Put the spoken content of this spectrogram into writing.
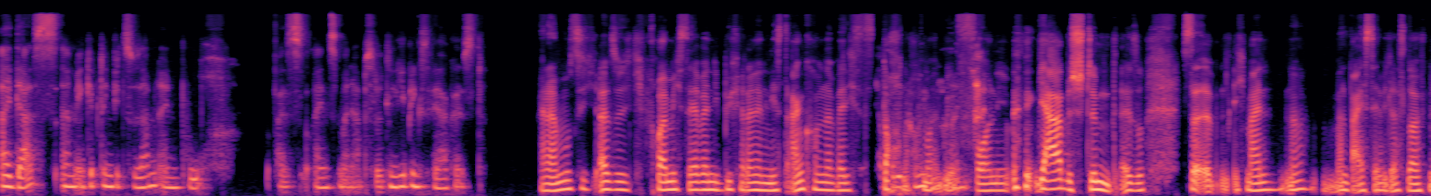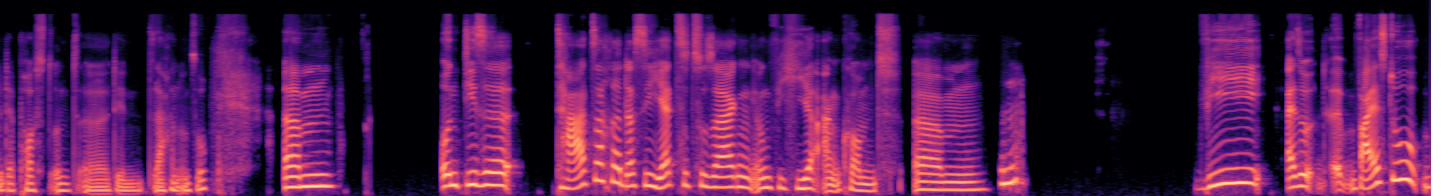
all das ähm, ergibt irgendwie zusammen ein Buch, was eins meiner absoluten Lieblingswerke ist. Ja, dann muss ich, also ich freue mich sehr, wenn die Bücher dann demnächst ankommen, dann werde ich es doch nochmal mir vornehmen. ja, bestimmt. Also äh, ich meine, ne, man weiß ja, wie das läuft mit der Post und äh, den Sachen und so. Ähm, und diese Tatsache, dass sie jetzt sozusagen irgendwie hier ankommt, ähm, mhm. wie, also äh, weißt du,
